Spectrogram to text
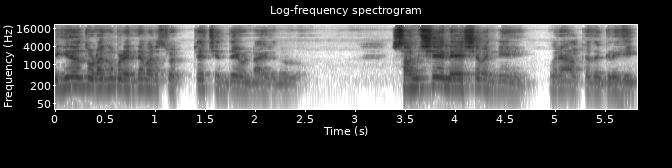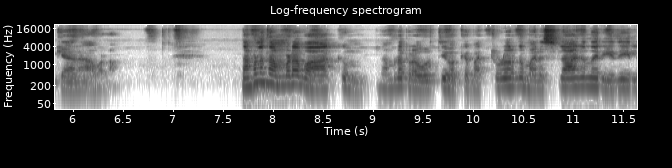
ഇങ്ങനെ തുടങ്ങുമ്പോൾ എന്റെ മനസ്സിൽ ഒറ്റ ചിന്തയുണ്ടായിരുന്നുള്ളൂ സംശയലേശമന്യേ ഒരാൾക്കത് ഗ്രഹിക്കാനാവണം. നമ്മൾ നമ്മുടെ വാക്കും നമ്മുടെ പ്രവൃത്തിയും ഒക്കെ മറ്റുള്ളവർക്ക് മനസ്സിലാകുന്ന രീതിയിൽ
